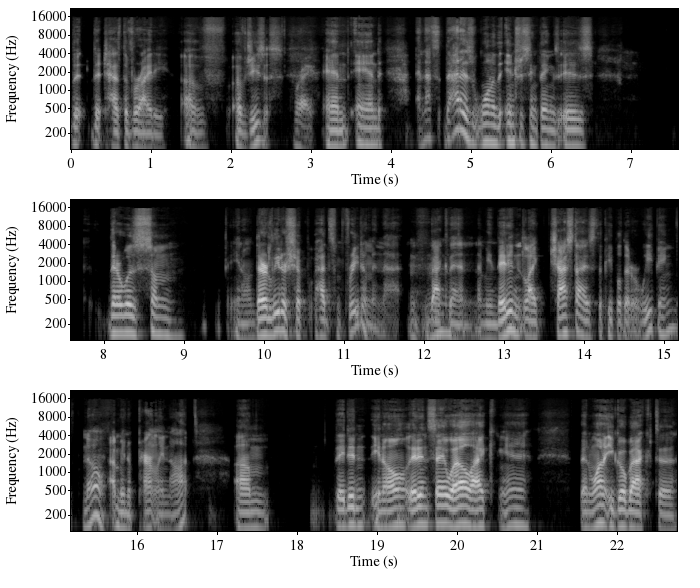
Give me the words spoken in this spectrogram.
that that has the variety of of jesus Right. and and and that's that is one of the interesting things is there was some you know their leadership had some freedom in that back Mhm. then i mean they didn't like chastise the people that are weeping No. i mean apparently not um they didn't you know they didn't say well like yeah then why don't you go back to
